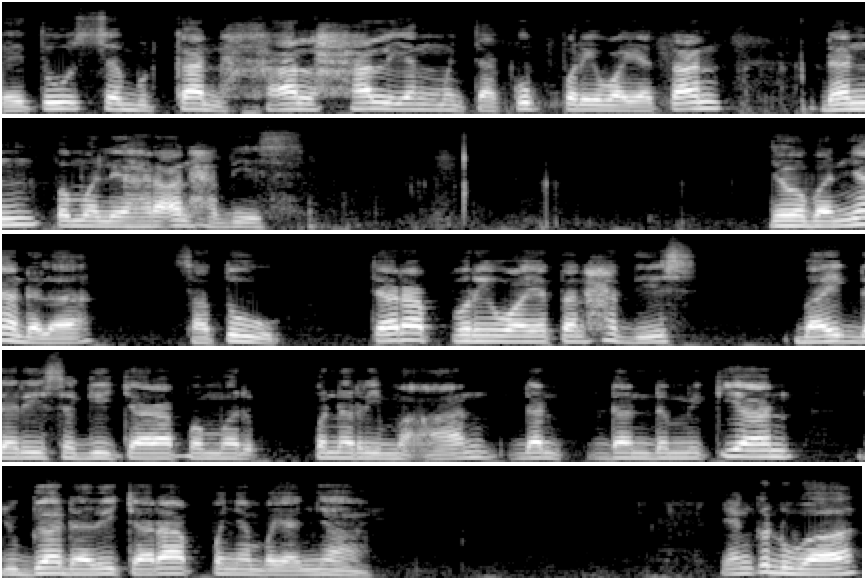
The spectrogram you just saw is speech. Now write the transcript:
yaitu sebutkan hal-hal yang mencakup periwayatan dan pemeliharaan hadis. Jawabannya adalah satu, cara periwayatan hadis baik dari segi cara penerimaan dan dan demikian juga dari cara penyampaiannya. Yang kedua,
